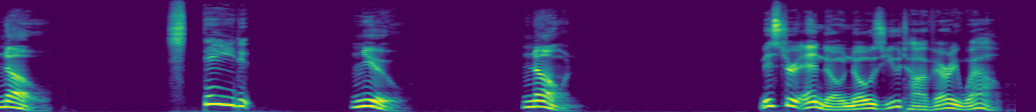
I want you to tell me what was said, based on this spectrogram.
know, 知っている、 knew, known. Mr. Endo knows Utah very well.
